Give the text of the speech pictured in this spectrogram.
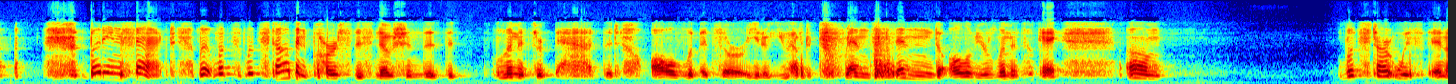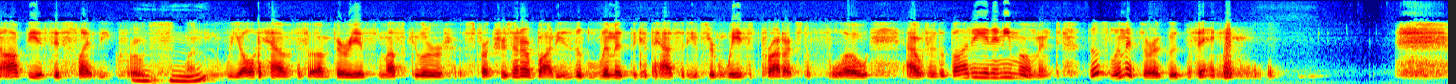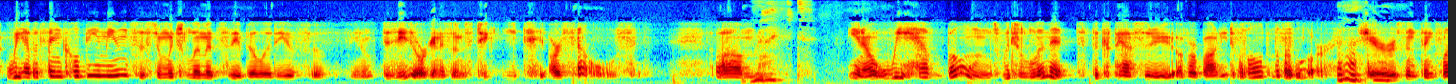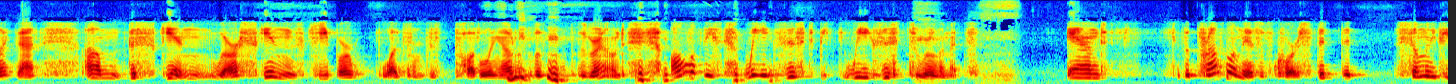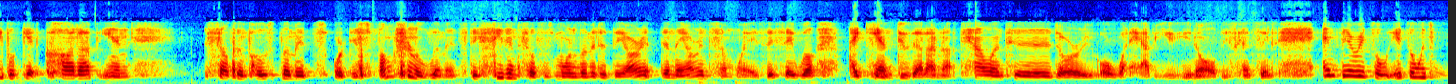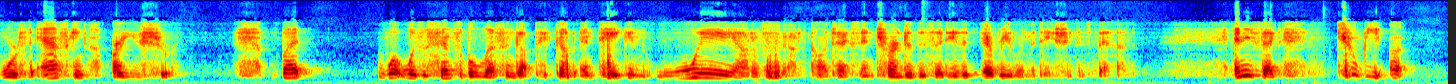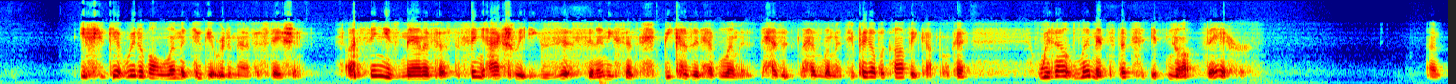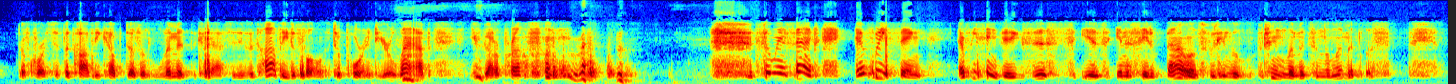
but in fact, let, let's let's stop and parse this notion that, that limits are bad, that all limits are you know you have to transcend all of your limits. Okay. Um, let's start with an obvious, if slightly gross one. We all have um, various muscular structures in our bodies that limit the capacity of certain waste products to flow out of the body at any moment. Those limits are a good thing. we have a thing called the immune system, which limits the ability of, of you know disease organisms to eat our cells. Um, Right. you know, we have bones which limit the capacity of our body to fall to the floor. Chairs and things like that. Um, the skin, our skins keep our blood from just puddling out onto the, the ground. All of these, we exist. We exist through our limits, and the problem is, of course, that that so many people get caught up in self-imposed limits or dysfunctional limits. They see themselves as more limited they are than they are in some ways. They say, "Well, I can't do that. I'm not talented," or or what have you. You know, all these kinds of things. And there, it's it's always worth asking, "Are you sure?" But what was a sensible lesson got picked up and taken way out of out of context and turned to this idea that every limitation is bad. And in fact, to be uh, if you get rid of all limits, you get rid of manifestation. A thing is manifest. The thing actually exists in any sense because it have limits. Has it has limits? You pick up a coffee cup, okay? Without limits, that's it's not there. And of course, if the coffee cup doesn't limit the capacity of the coffee to fall to pour into your lap, you've got a problem. so, in fact, everything everything that exists is in a state of balance between the, between limits and the limitless.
